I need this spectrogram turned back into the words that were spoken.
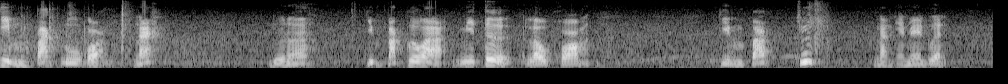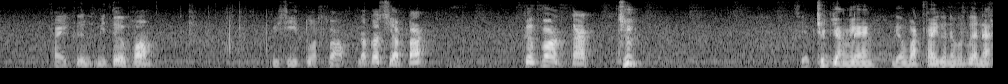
จิ้มปลั๊กดูก่อนนะเดี๋ยวนะจิ้มปลั๊กเพื่อว่ามิเตอร์เราพร้อมจิ้มปลั๊กชึกนั่นเห็นไหมเพื่อน ไฟขึ้นมิเตอร์พร้อม วิธีตรวจสอบ แล้วก็เสียบปลั๊กเครื่องฟอกอากาศชึก เสียบชึกอย่างแรง เดี๋ยววัดไฟก่อนนะเพื่อนๆนะ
